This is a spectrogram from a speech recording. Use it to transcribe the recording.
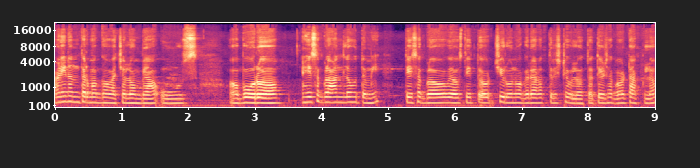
आणि नंतर मग गव्हाच्या लोंब्या ऊस बोरं हे सगळं आणलं होतं मी. ते सगळं व्यवस्थित चिरून वगैरे रात्रीच ठेवलं होतं. ते सगळं टाकलं.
